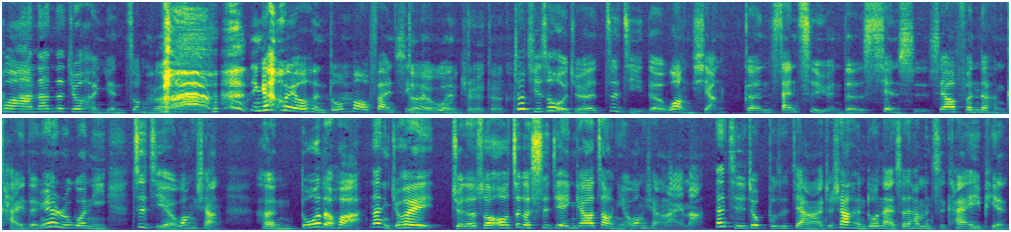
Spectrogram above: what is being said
哇，那那就很严重了，应该会有很多冒犯性的问题。就其实我觉得自己的妄想跟三次元的现实是要分得很开的，因为如果你自己的妄想。很多的话，那你就会觉得说，哦，这个世界应该要照你的妄想来嘛。但其实就不是这样啊。就像很多男生，他们只看 A 片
